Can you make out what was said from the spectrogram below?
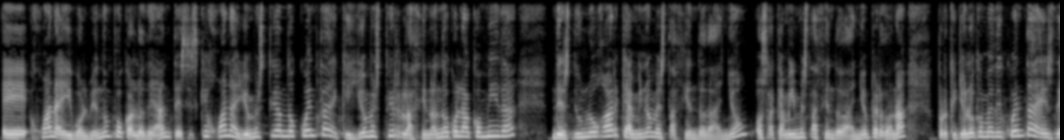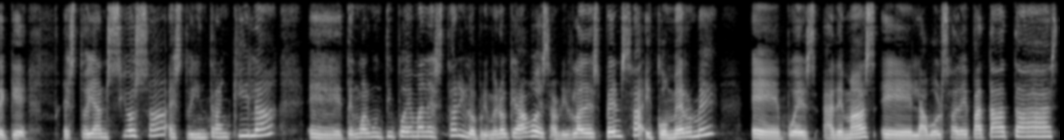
eh, Juana, y volviendo un poco a lo de antes, es que, Juana, yo me estoy dando cuenta de que yo me estoy relacionando con la comida desde un lugar que a mí no me está haciendo daño, o sea, que a mí me está haciendo daño, perdona, porque yo lo que me doy cuenta es de que estoy ansiosa, estoy intranquila, eh, tengo algún tipo de malestar y lo primero que hago es abrir la despensa y comerme eh, pues además la bolsa de patatas,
